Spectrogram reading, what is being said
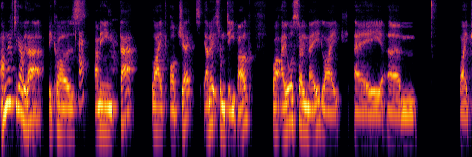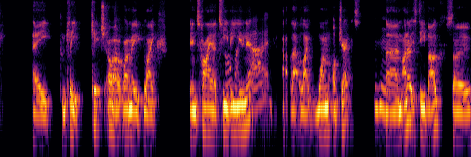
I'm gonna have to go with that because Okay. I mean that like object. I know it's from Debug, but I also made like a um like a complete kitchen. Oh, I made like an entire TV Oh unit God. out of that like one object. Mhm. Um, I know it's Debug, so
